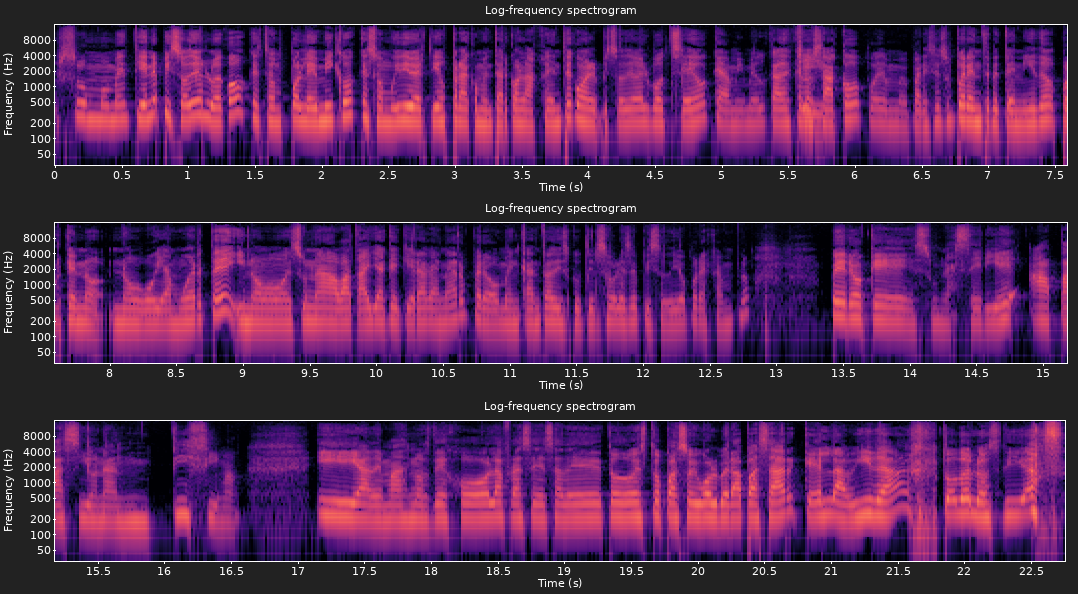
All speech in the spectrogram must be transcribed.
su momento, tiene episodios luego que son polémicos, que son muy divertidos para comentar con la gente, como el episodio del boxeo, que a mí me- cada vez que lo saco, pues me parece súper entretenido, porque no, no voy a muerte y no es una batalla que quiera ganar, pero me encanta discutir sobre ese episodio, por ejemplo. Pero que es una serie apasionantísima. Y además nos dejó la frase esa de todo esto pasó y volverá a pasar, que es la vida, todos los días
